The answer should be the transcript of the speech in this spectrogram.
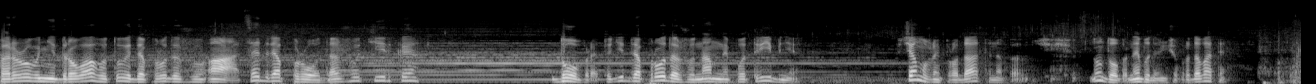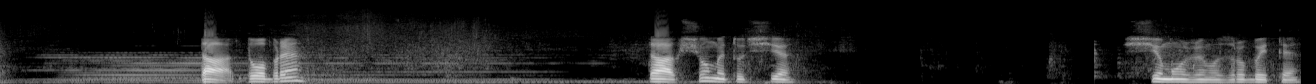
Перероблені дрова готові для продажу. А, це для продажу тільки. Добре, тоді для продажу нам не потрібні. Хоча можна й продати, напевно, чи що. Ну добре, не будемо нічого продавати. Так, добре. Так, що ми тут ще? Ще можемо зробити.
